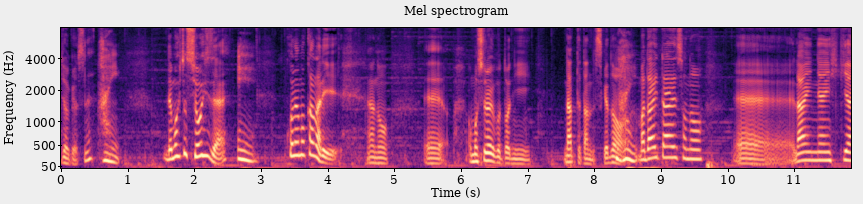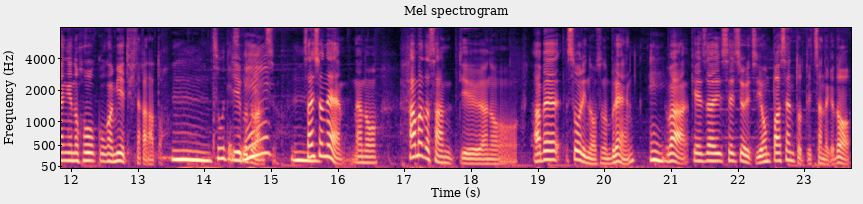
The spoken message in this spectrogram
状況ですね。はい、でもう一つ消費税、え、これもかなりあの、えー、面白いことになってたんですけど、はい。まあ、大体その、えー、来年引き上げの方向が見えてきたかなと。そうです、ね、いうことなんですよ。最初ねあの浜田さんっていうあの安倍総理のそのブレーンは経済成長率4%って言ってたんだけど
